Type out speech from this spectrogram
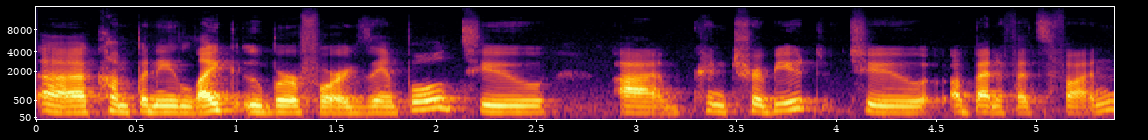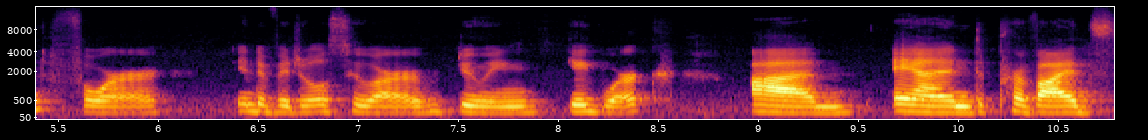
a company like Uber, for example, to um, contribute to a benefits fund for individuals who are doing gig work um, and provides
